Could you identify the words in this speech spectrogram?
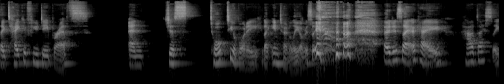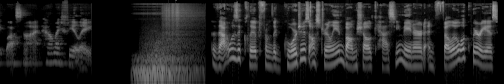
Like take a few deep breaths and just talk to your body, like internally, obviously. I just say, okay, how did I sleep last night? How am I feeling? That was a clip from the gorgeous Australian bombshell Cassie Maynard and fellow Aquarius,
